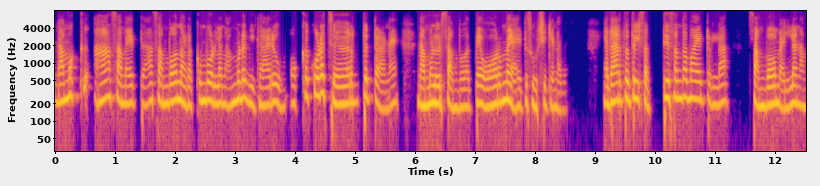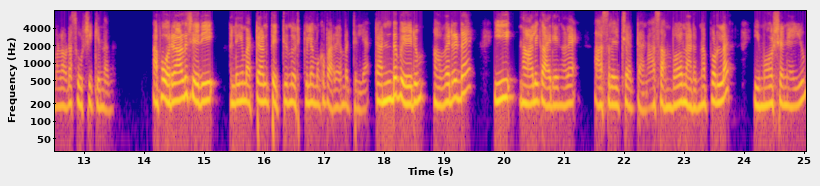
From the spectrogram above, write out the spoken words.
നമുക്ക് ആ സമയത്ത് ആ സംഭവം നടക്കുമ്പോൾ ഉള്ള നമ്മുടെ വികാരവും ഒക്കെ കൂടെ ചേർത്തിട്ടാണ് നമ്മൾ ഒരു സംഭവത്തെ ഓർമ്മയായിട്ട് സൂക്ഷിക്കുന്നത്. യഥാർത്ഥത്തിൽ സത്യസന്ധമായിട്ടുള്ള സംഭവമല്ല നമ്മളവിടെ സൂക്ഷിക്കുന്നത്. അപ്പൊ ഒരാൾ ശരി അല്ലെങ്കിൽ മറ്റാൾ തെറ്റെന്ന് ഒരിക്കലും നമുക്ക് പറയാൻ പറ്റില്ല. രണ്ടുപേരും അവരുടെ ഈ നാല് കാര്യങ്ങളെ ആശ്രയിച്ചിട്ടാണ് ആ സംഭവം നടന്നപ്പോൾ ഇമോഷനെയും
